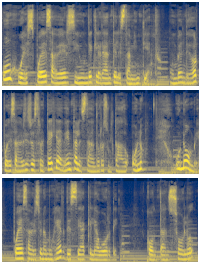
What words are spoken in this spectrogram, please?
Un juez puede saber si un declarante le está mintiendo. Un vendedor puede saber si su estrategia de venta le está dando resultado o no. Un hombre puede saber si una mujer desea que le aborde con tan solo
